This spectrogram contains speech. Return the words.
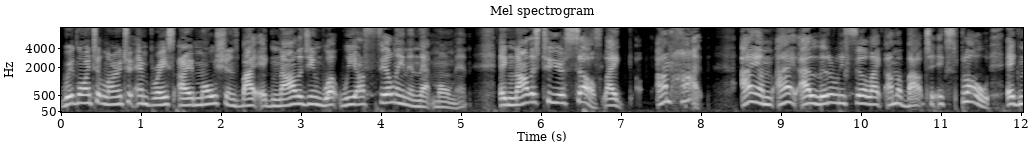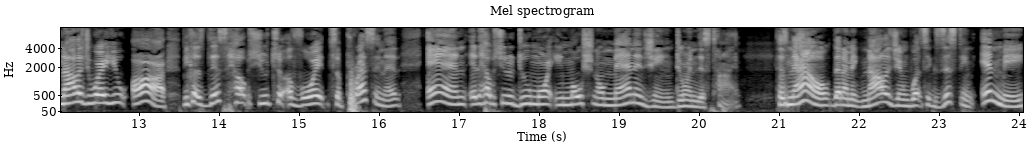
We're going to learn to embrace our emotions by acknowledging what we are feeling in that moment. Acknowledge to yourself, like, I'm hot. I am, I, I literally feel like I'm about to explode. Acknowledge where you are because this helps you to avoid suppressing it and it helps you to do more emotional managing during this time. Because now that I'm acknowledging what's existing in me,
